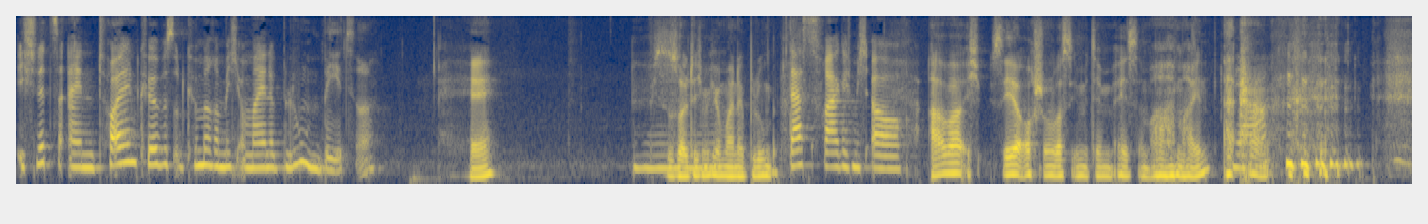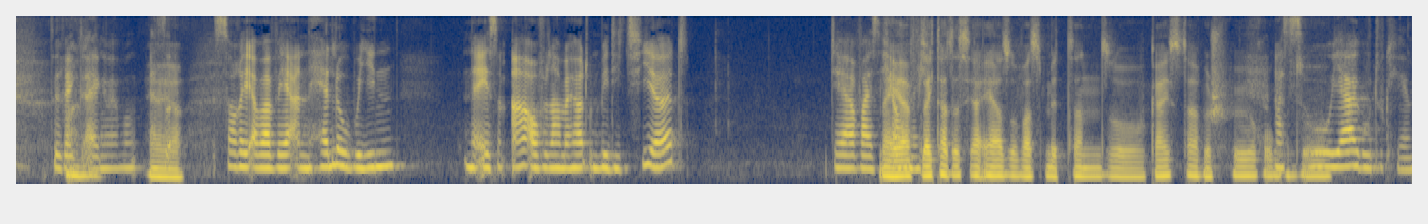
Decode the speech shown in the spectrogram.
Ich schnitze einen tollen Kürbis und kümmere mich um meine Blumenbeete. Hä? Wieso sollte ich mich um meine Blumen. Das frage ich mich auch. Aber ich sehe auch schon, was Sie mit dem ASMR meinen. Ja. Direkt Eigenwerbung. Ja, Also, ja. Sorry, aber wer an Halloween eine ASMR-Aufnahme hört und meditiert, der weiß ich Naja, auch nicht. vielleicht hat es ja eher sowas mit dann so Geisterbeschwörung Ach so, so. ja, gut, okay.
